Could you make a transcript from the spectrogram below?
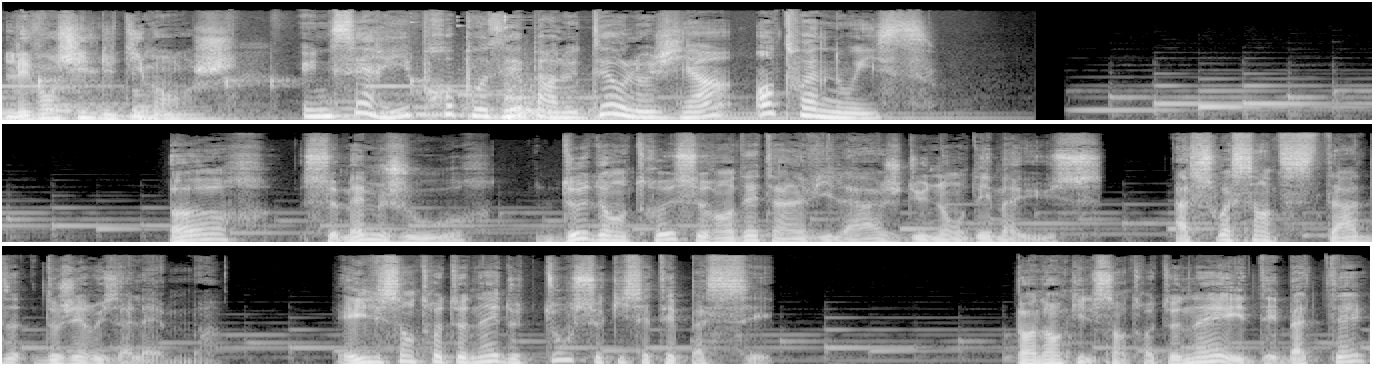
L'Évangile du dimanche. Une série proposée par le théologien Antoine Nuis. Or, ce même jour, deux d'entre eux se rendaient à un village du nom d'Emmaüs, à soixante stades de Jérusalem. Et ils s'entretenaient de tout ce qui s'était passé. Pendant qu'ils s'entretenaient et débattaient,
